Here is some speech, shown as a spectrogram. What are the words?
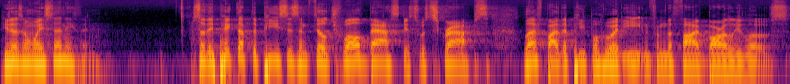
He doesn't waste anything. So they picked up the pieces and filled 12 baskets with scraps left by the people who had eaten from the five barley loaves.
